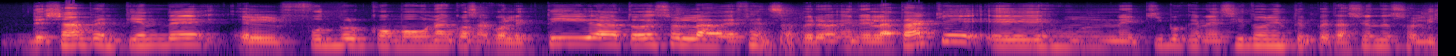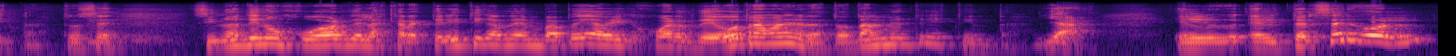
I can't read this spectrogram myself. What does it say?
Deschamps entiende el fútbol como una cosa colectiva, todo eso es la defensa, pero en el ataque es un equipo que necesita una interpretación de solista. Entonces, si no tiene un jugador de las características de Mbappé, hay que jugar de otra manera, totalmente distinta. Ya, el, el tercer gol,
